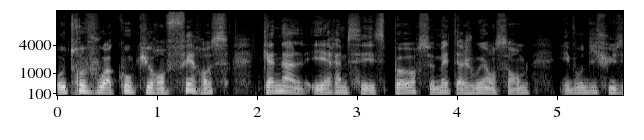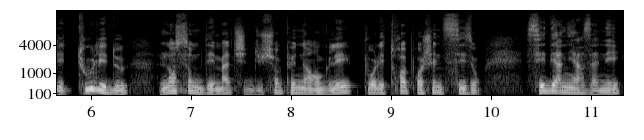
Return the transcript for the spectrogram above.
Autrefois concurrents féroces, Canal et RMC Sport se mettent à jouer ensemble et vont diffuser tous les deux l'ensemble des matchs du championnat anglais pour les trois prochaines saisons. Ces dernières années,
